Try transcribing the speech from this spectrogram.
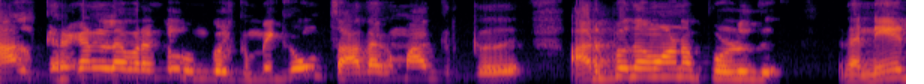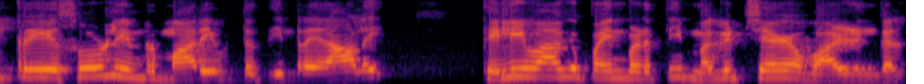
நாள் கிரக நிலவரங்கள் உங்களுக்கு மிகவும் சாதகமாக இருக்குது. அற்புதமான பொழுது. இந்த நேற்றைய சூழல் இன்று மாறிவிட்டது. இன்றைய நாளை தெளிவாக பயன்படுத்தி மகிழ்ச்சியாக வாழுங்கள்.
